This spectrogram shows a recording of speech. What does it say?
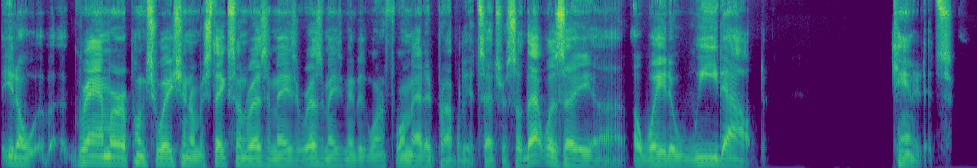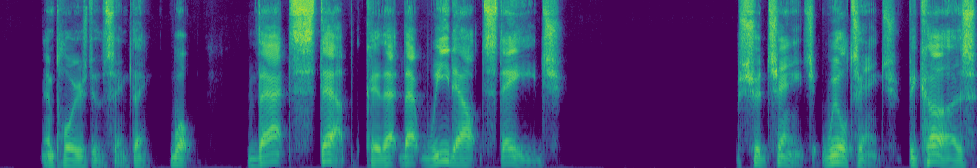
you know, grammar or punctuation or mistakes on resumes or resumes maybe weren't formatted properly, et cetera. So that was a uh, a way to weed out candidates. Employers do the same thing. Well, that step, okay, that that weed out stage should change, will change because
